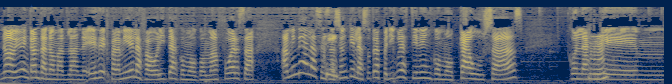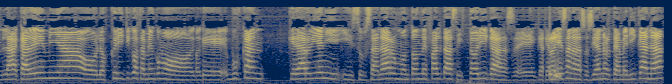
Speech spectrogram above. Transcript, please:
No, a mí me encanta Nomadland. Es de, para mí de las favoritas como con más fuerza. A mí me da la sensación sí. que las otras películas tienen como causas con las que mm, la academia o los críticos también como que buscan quedar bien y, y, subsanar un montón de faltas históricas eh, que atraviesan a la sociedad norteamericana.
